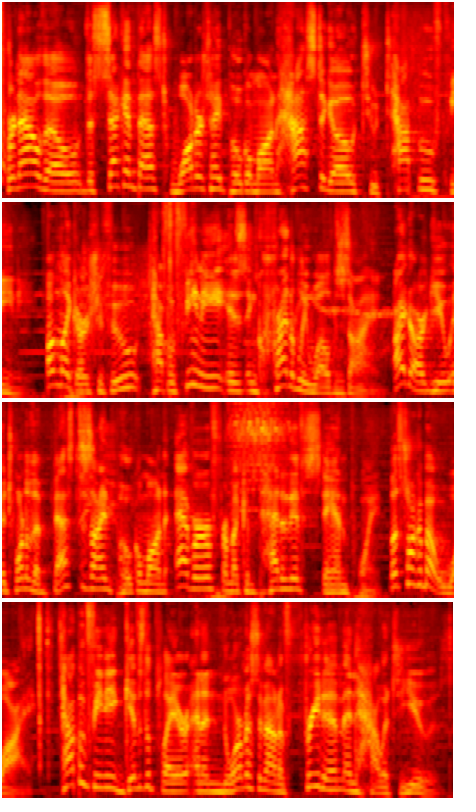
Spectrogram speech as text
For now though, the second best water-type Pokemon has to go to Tapu Fini. Unlike Urshifu, Tapu Fini is incredibly well designed. I'd argue it's one of the best designed Pokemon ever from a competitive standpoint. Let's talk about why. Tapu Fini gives the player an enormous amount of freedom in how it's used.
